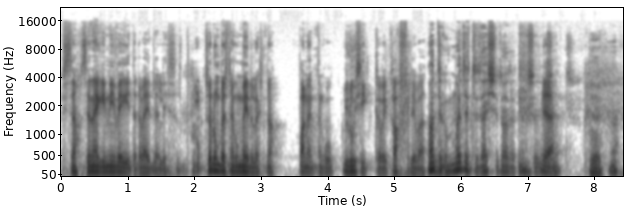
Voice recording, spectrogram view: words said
mis noh, see nägi nii veider välja lihtsalt. see on umbes nagu meil oleks noh, paned nagu lusika või kahvli vaata. vaata, kui mõttetuid asju toodetakse Jah. lihtsalt.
